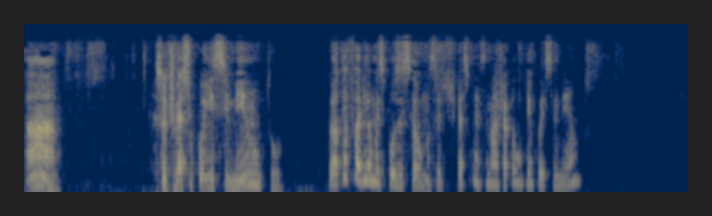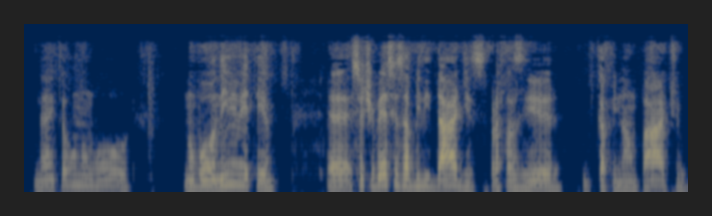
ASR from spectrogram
Ah, se eu tivesse o conhecimento, eu até faria uma exposição, mas se eu tivesse conhecimento, já que eu não tenho conhecimento, né, então eu não vou, não vou nem me meter. É, se eu tivesse as habilidades para fazer, capinar um pátio,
